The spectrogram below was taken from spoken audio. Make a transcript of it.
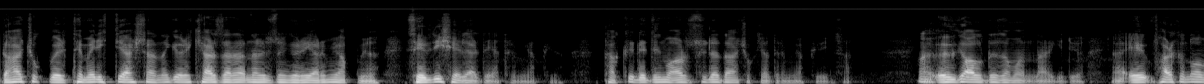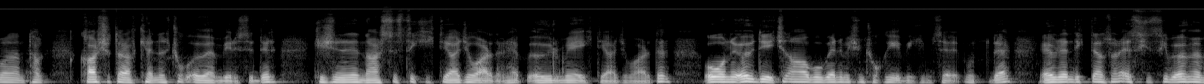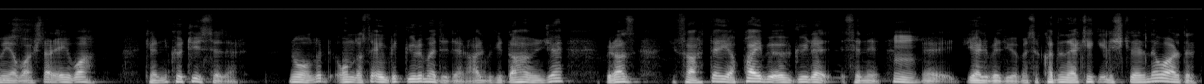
daha çok böyle temel ihtiyaçlarına göre kar zarar analizine göre yarım yapmıyor. Sevdiği şeylerde yatırım yapıyor. Takdir edilme arzusuyla daha çok yatırım yapıyor insan. Yani Övgü aldığı zamanlar gidiyor. Yani ev farkında olmadan tak, karşı taraf kendini çok öven birisidir. Kişinin de narsistik ihtiyacı vardır. Hep övülmeye ihtiyacı vardır. O onu övdüğü için Aa, bu benim için çok iyi bir kimse mutlu der. Evlendikten sonra eskisi gibi övmemeye başlar. Eyvah kendini kötü hisseder. Ne olur? Ondan sonra evlilik yürümedi der. Halbuki daha önce biraz sahte yapay bir övgüyle seni Hı. e, celbediyor. Mesela kadın erkek ilişkilerinde vardır.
